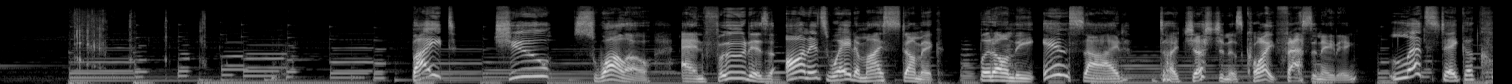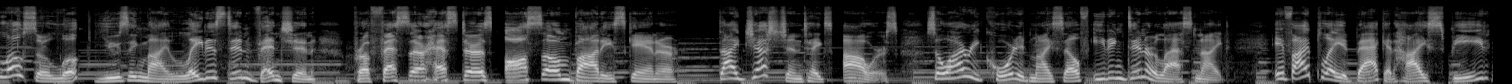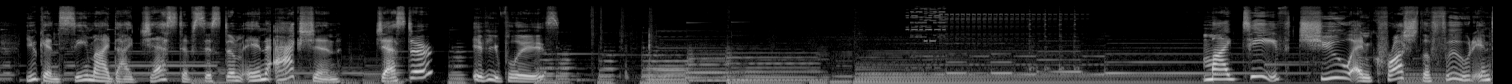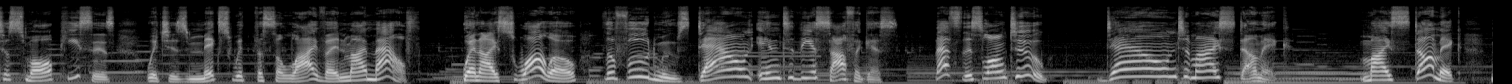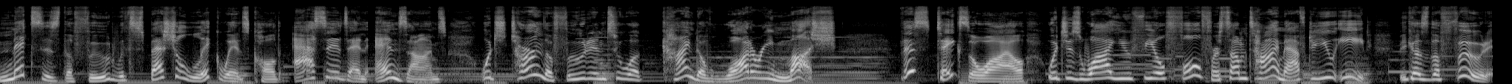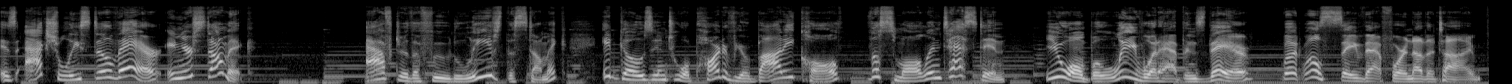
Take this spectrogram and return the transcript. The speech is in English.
Bite, chew, swallow, and food is on its way to my stomach. But on the inside, digestion is quite fascinating. Let's take a closer look using my latest invention, Professor Hester's awesome body scanner. Digestion takes hours, so I recorded myself eating dinner last night. If I play it back at high speed, you can see my digestive system in action. Jester, if you please. My teeth chew and crush the food into small pieces, which is mixed with the saliva in my mouth. When I swallow, the food moves down into the esophagus. That's this long tube. Down to my stomach. My stomach mixes the food with special liquids called acids and enzymes, which turn the food into a kind of watery mush. This takes a while, which is why you feel full for some time after you eat, because the food is actually still there in your stomach. After the food leaves the stomach, it goes into a part of your body called the small intestine. You won't believe what happens there, but we'll save that for another time.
